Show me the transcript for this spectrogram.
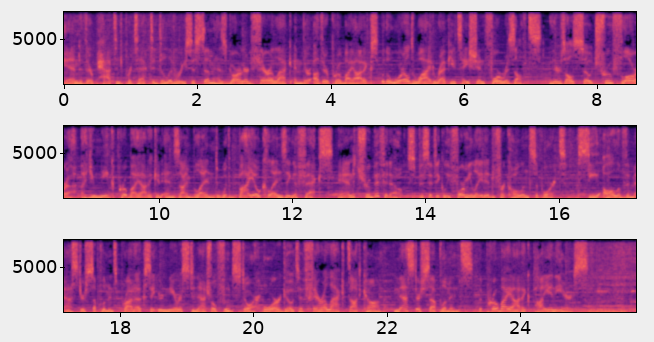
And their patent protected delivery system has garnered Theralac and their other probiotics with a worldwide reputation for results. There's also TruFlora, a unique probiotic and enzyme blend with bio cleansing effects, and TruBifido, specifically formulated for colon support. See all of the Master Supplements products at your nearest natural food store or go to Theralac.com. Master Supplements, the probiotic pioneers.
